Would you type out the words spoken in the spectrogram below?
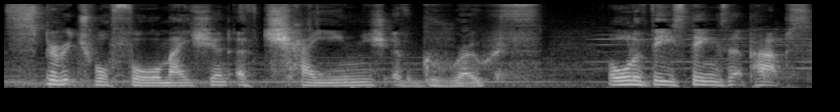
spiritual formation, of change, of growth. All of these things that perhaps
